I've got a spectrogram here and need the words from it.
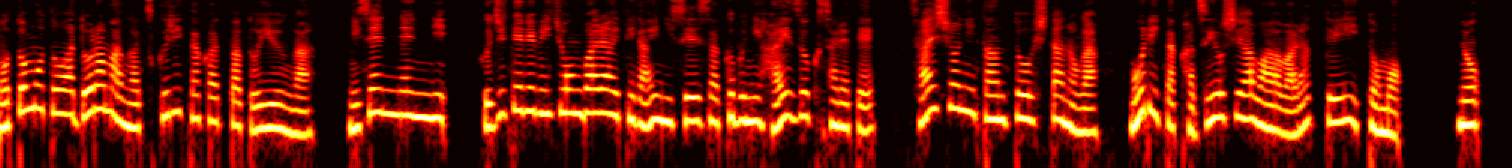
もともとはドラマが作りたかったというが、2000年にフジテレビジョンバラエティ第2制作部に配属されて、最初に担当したのが森田和義アワー笑っていいともの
